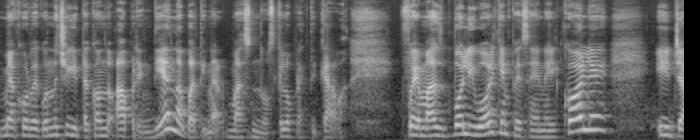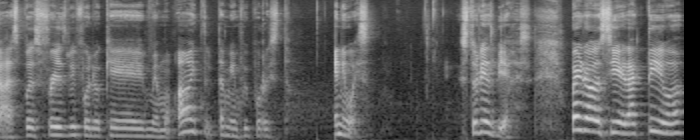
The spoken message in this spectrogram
Me acordé cuando chiquita, cuando aprendiendo a patinar, más no es que lo practicaba. Fue más voleibol que empecé en el cole y ya después frisbee fue lo que me... Ay, también fui porrista. Anyways, historias viejas. Pero sí era activa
